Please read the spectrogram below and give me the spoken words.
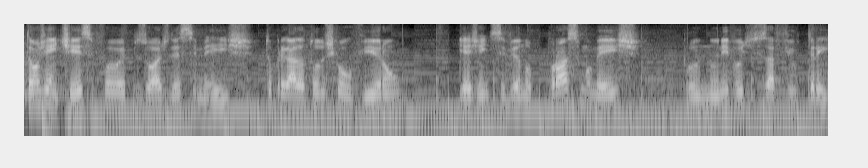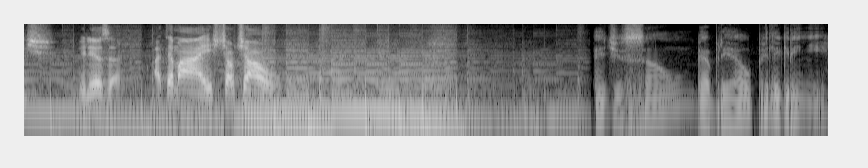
Então, gente, esse foi o episódio desse mês. Muito obrigado a todos que ouviram. E a gente se vê no próximo mês no nível de desafio 3. Beleza? Até mais. Tchau, tchau. Edição Gabriel Pellegrini.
